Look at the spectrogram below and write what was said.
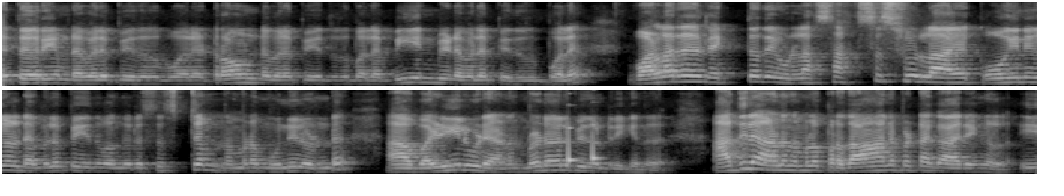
എത്തേറിയം ഡെവലപ്പ് ചെയ്തതുപോലെ ട്രോൺ ഡെവലപ്പ് ചെയ്തതുപോലെ ബി എൻ ബി ഡെവലപ്പ് ചെയ്തതുപോലെ വളരെ വ്യക്തതയുള്ള സക്സസ്ഫുൾ ആയ കോയിനുകൾ ഡെവലപ്പ് ചെയ്ത് വന്നൊരു സിസ്റ്റം നമ്മുടെ മുന്നിലുണ്ട്. ആ വഴിയിലൂടെയാണ് നമ്മൾ ഡെവലപ്പ് ചെയ്തുകൊണ്ടിരിക്കുന്നത്. അതിലാണ് നമ്മൾ പ്രധാനപ്പെട്ട കാര്യങ്ങൾ. ഈ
